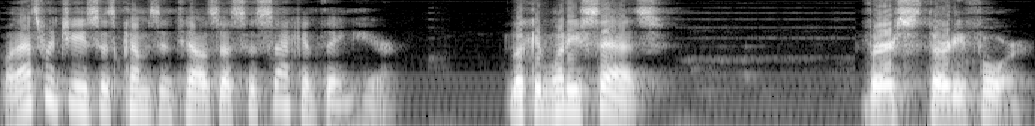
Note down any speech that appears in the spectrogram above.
Well, that's where Jesus comes and tells us the second thing here. Look at what he says. Verse 34.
